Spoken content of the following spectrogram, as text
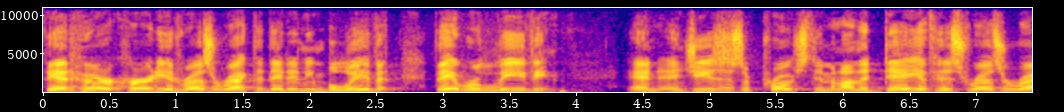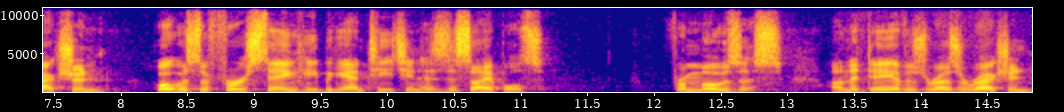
They had heard, he had resurrected, they didn't even believe it. They were leaving. And, and Jesus approached them, and on the day of his resurrection, what was the first thing he began teaching his disciples? From Moses on the day of his resurrection.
